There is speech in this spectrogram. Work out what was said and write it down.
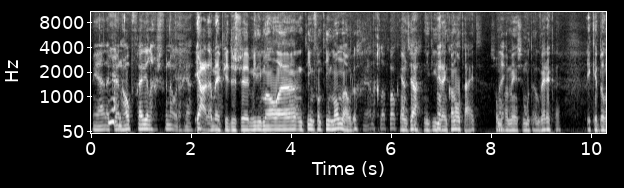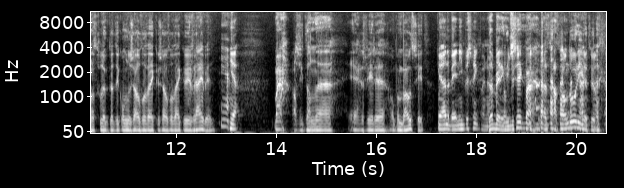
Ja, daar heb je Ja. een hoop vrijwilligers voor nodig, ja. Ja, dan heb je dus eh, minimaal eh, een team van 10 man nodig. Ja, dat geloof ik ook. Ja. Want ja, niet iedereen kan altijd. Sommige Nee. mensen moeten ook werken. Ik heb dan het geluk dat ik om de zoveel weken, zoveel weken weer vrij ben. Ja. Ja. Maar als ik dan eh, ergens weer op een boot zit, ja, dan ben je niet beschikbaar. nee. dan ben ik niet beschikbaar. Het gaat gewoon door hier natuurlijk.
